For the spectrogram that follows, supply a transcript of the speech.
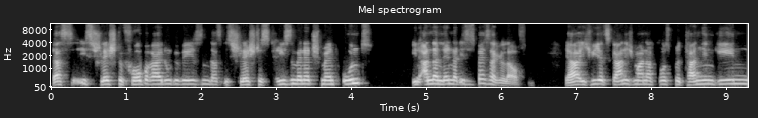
das ist schlechte Vorbereitung gewesen, das ist schlechtes Krisenmanagement und in anderen Ländern ist es besser gelaufen. Ja, ich will jetzt gar nicht mal nach Großbritannien gehen,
